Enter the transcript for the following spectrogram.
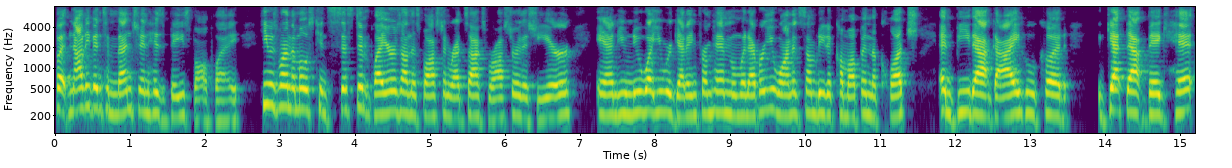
But not even to mention his baseball play. He was one of the most consistent players on this Boston Red Sox roster this year. And you knew what you were getting from him. And whenever you wanted somebody to come up in the clutch and be that guy who could get that big hit,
